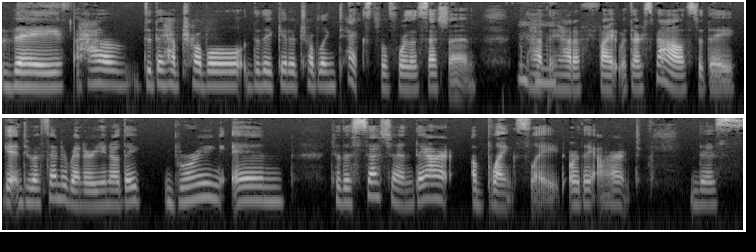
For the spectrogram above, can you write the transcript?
They have, did they have trouble? Did they get a troubling text before the session? Mm-hmm. Have they had a fight with their spouse? Did they get into a fender bender? You know, they bring in to the session, they aren't a blank slate or they aren't this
